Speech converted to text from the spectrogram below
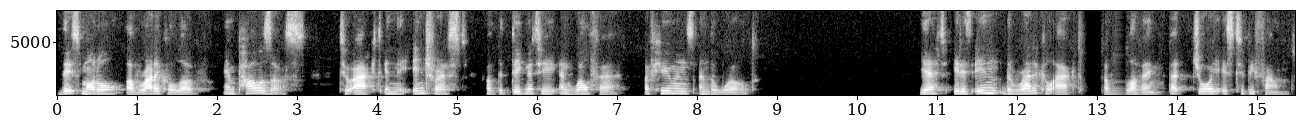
This model of radical love empowers us to act in the interest of the dignity and welfare of humans and the world. Yet it is in the radical act of loving that joy is to be found.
